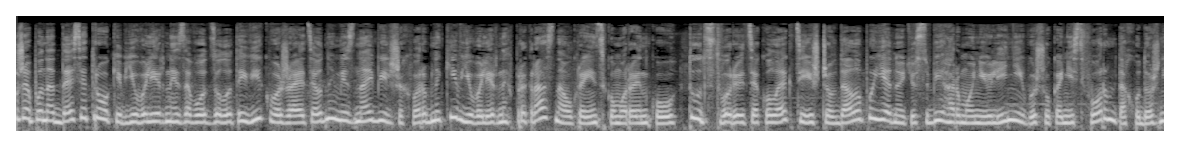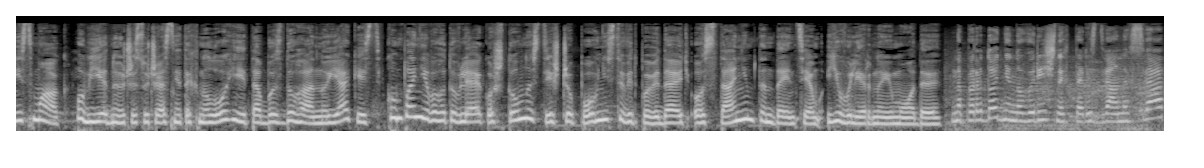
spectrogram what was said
Уже понад 10 років ювелірний завод Золотий вік вважається одним із найбільших виробників ювелірних прикрас на українському ринку. Тут створюються колекції, що вдало поєднують у собі гармонію ліній, вишуканість форм та художній смак. Об'єднуючи сучасні технології та бездоганну якість, компанія виготовляє коштовності, що повністю відповідають останнім тенденціям ювелірної моди. Напередодні новорічних та різдвяних свят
